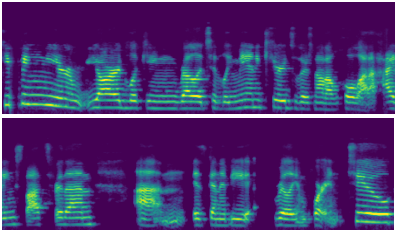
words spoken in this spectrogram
keeping your yard looking relatively manicured so there's not a whole lot of hiding spots for them um, is going to be really important too.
